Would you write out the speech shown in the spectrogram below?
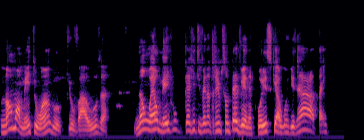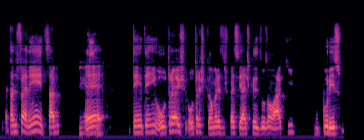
normalmente o ângulo que o VAR usa não é o mesmo que a gente vê na transmissão de TV, né, por isso que alguns dizem, ah, tá, tá diferente, sabe, é, tem, tem outras, outras câmeras especiais que eles usam lá que, por isso,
